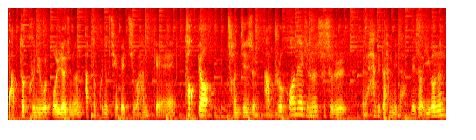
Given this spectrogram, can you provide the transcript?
앞턱 근육을 올려주는 앞턱 근육 재배치와 함께 턱뼈 전진술, 앞으로 꺼내주는 수술을 하기도 합니다. 그래서 이거는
